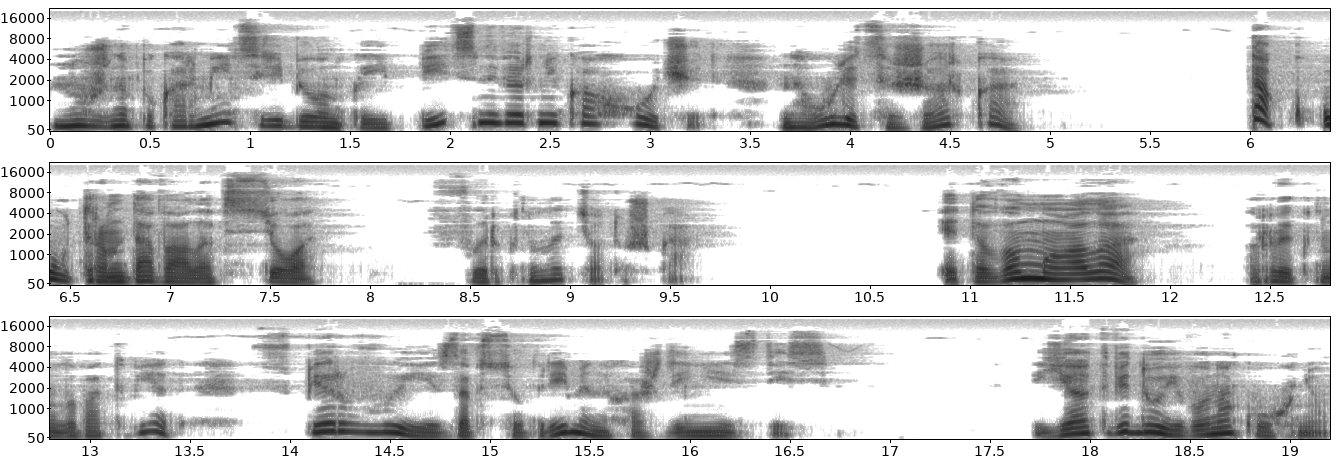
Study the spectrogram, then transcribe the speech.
Нужно покормить ребенка и пить наверняка хочет. На улице жарко. — Так утром давала все, — фыркнула тетушка. — Этого мало, — рыкнула в ответ впервые за все время нахождения здесь. — Я отведу его на кухню.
